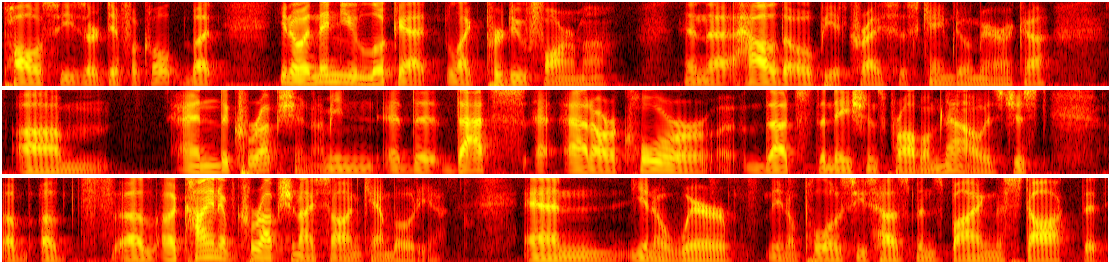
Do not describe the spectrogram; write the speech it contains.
policies are difficult, but you know, and then you look at like Purdue Pharma and the, how the opiate crisis came to America, um, and the corruption. I mean, uh, the, that's at our core. uh, That's the nation's problem now. Is just a, a, a, kind of corruption I saw in Cambodia. And you know where you know Pelosi's husband's buying the stock that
